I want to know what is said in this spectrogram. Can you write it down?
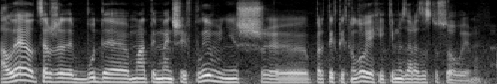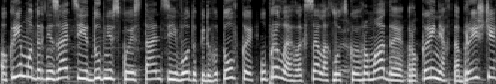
але це вже буде мати менший вплив, ніж е, при тих технологіях, які ми зараз застосовуємо. Окрім модернізації Дубнівської станції водопідготовки, у прилеглих селах Луцької громади, Рокинях та Брищі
